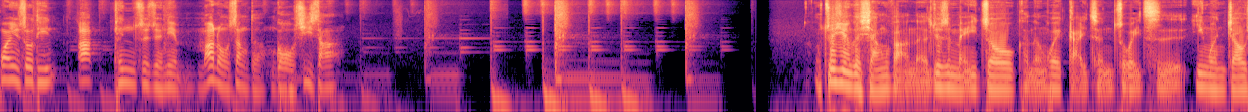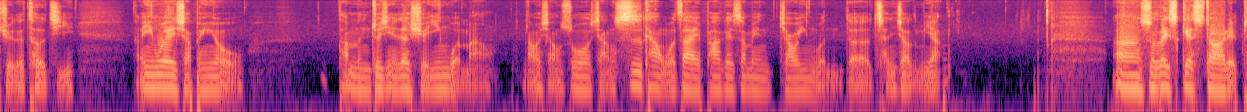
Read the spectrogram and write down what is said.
欢迎收听阿 Ken 碎碎念马桶上的我是啥。我最近有个想法呢，就是每一周可能会改成做一次英文教学的特辑啊，因为小朋友他们最近也在学英文嘛，那我想说想试看我在 p o c k e t 上面教英文的成效怎么样。嗯、s o let's get started.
